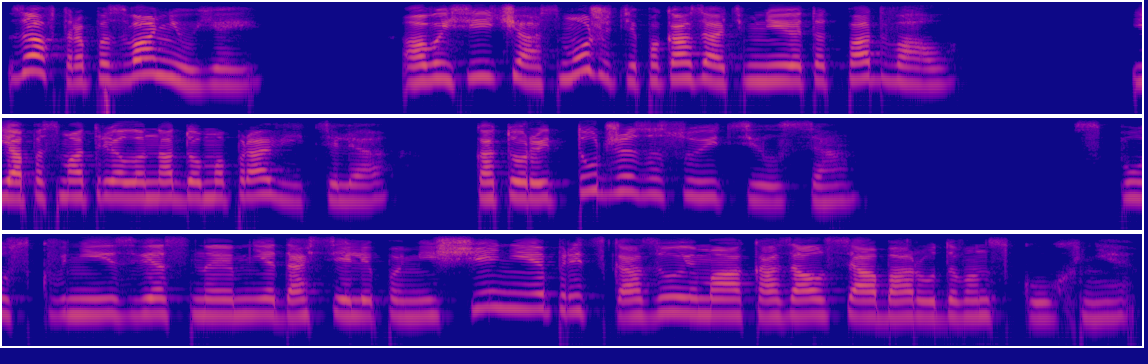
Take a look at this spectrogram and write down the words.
завтра позвоню ей. А вы сейчас можете показать мне этот подвал?» Я посмотрела на домоправителя, который тут же засуетился. Спуск в неизвестное мне доселе помещение предсказуемо оказался оборудован с кухни.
